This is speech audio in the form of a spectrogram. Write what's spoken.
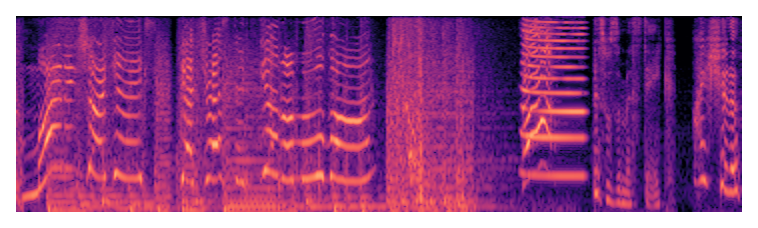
Morning, Shortcakes! Get dressed and get a move on! This was a mistake. Should have.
